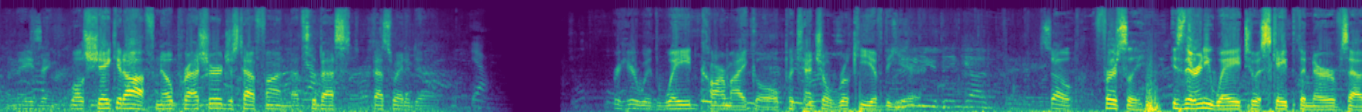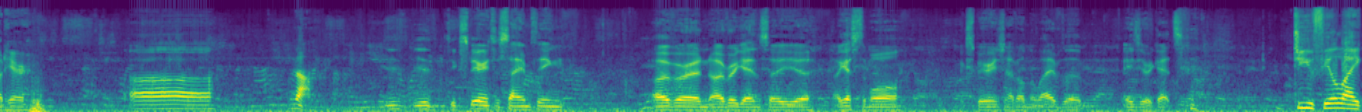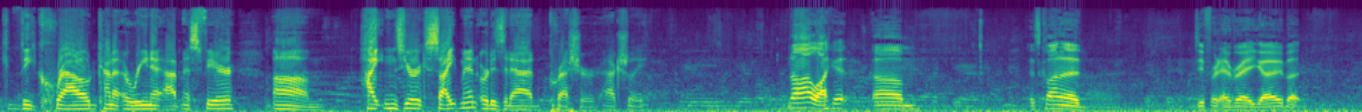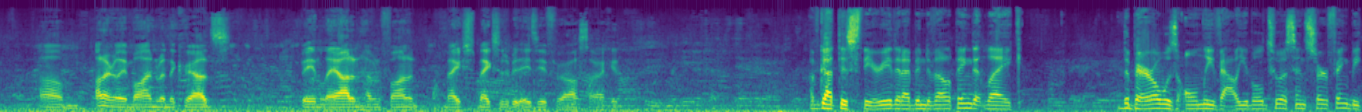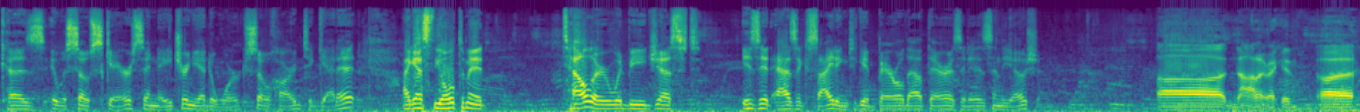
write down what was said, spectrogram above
Amazing. Well, shake it off. No pressure. Just have fun. That's the best best way to do it. Yeah. We're here with Wade Carmichael, potential rookie of the year. So, firstly, is there any way to escape the nerves out here? Uh, no. You, you experience the same thing over and over again. So you, I guess the more experience you have on the wave, the easier it gets. Do you feel like the crowd kind of arena atmosphere um, heightens your excitement, or does it add pressure? Actually, no, I like it. Um, it's kind of different everywhere you go, but um, I don't really mind when the crowd's being loud and having fun. It makes makes it a bit easier for us, I reckon. I've got this theory that I've been developing that like the barrel was only valuable to us in surfing because it was so scarce in nature and you had to work so hard to get it. I guess the ultimate teller would be just is it as exciting to get barreled out there as it is in the ocean? Uh, no, I don't reckon. Uh,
